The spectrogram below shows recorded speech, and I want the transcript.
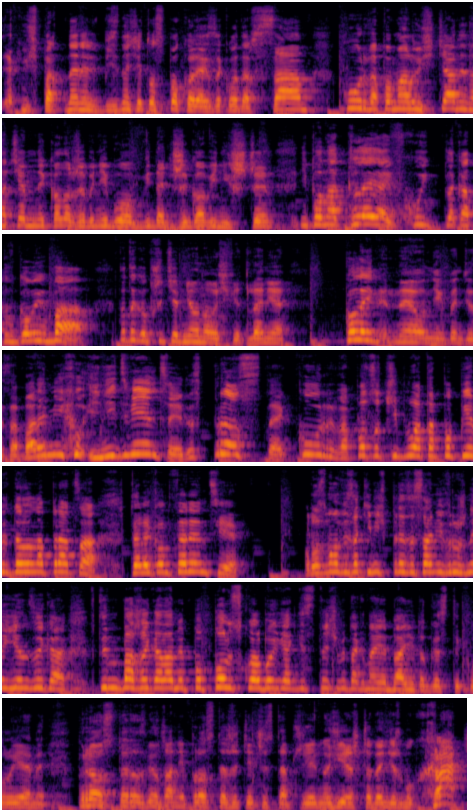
jakimś partnerem w biznesie, to spoko, ale jak zakładasz sam, kurwa, pomaluj ściany na ciemny kolor, żeby nie było widać żygowi ni szczyn i ponaklejaj w chuj plakatów gołych bab. Do tego przyciemnione oświetlenie. Kolejny neon niech będzie za barem i chuj, i nic więcej. To jest proste, kurwa, po co ci była ta popierdolona praca? Telekonferencje, Rozmowy z jakimiś prezesami w różnych językach. W tym barze gadamy po polsku, albo jak jesteśmy tak najebani, to gestykulujemy. Proste rozwiązanie, proste życie, czysta przyjemność. Jeszcze będziesz mógł chlać!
